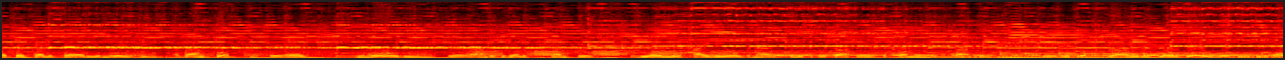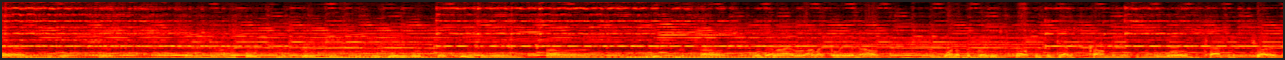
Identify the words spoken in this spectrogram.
a totalitarian regime. And unfortunately, as in all these uh, underdeveloped countries, the only highly organized political party is the Communist Party. It, it looks rather as though they will be the heirs to this uh, uh, unfortunate process, because they will step into the power, position of power. Well, then, ironically enough, one of the greatest forces against communism in the world, the Catholic Church,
